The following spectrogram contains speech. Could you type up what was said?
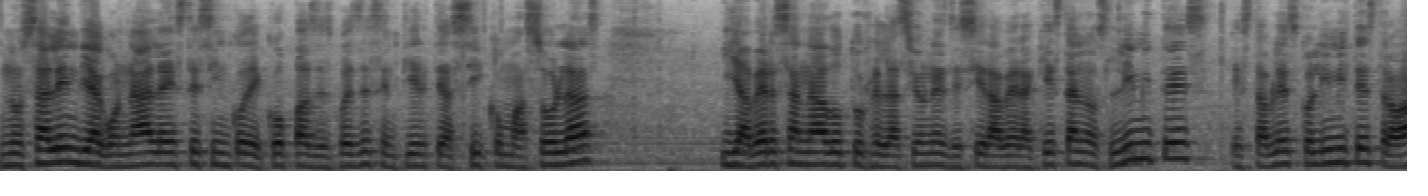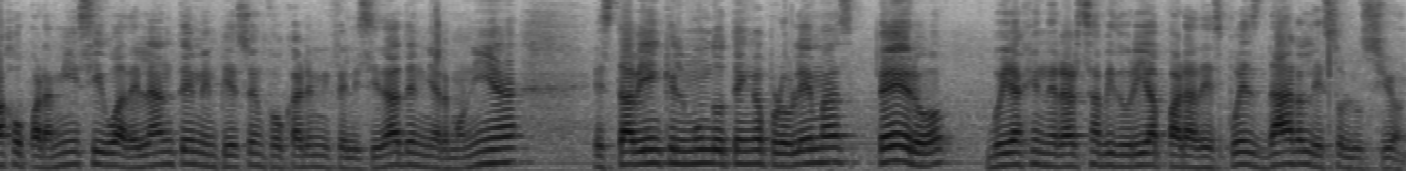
Nos sale en diagonal a este 5 de copas después de sentirte así como a solas y haber sanado tus relaciones, decir, a ver, aquí están los límites, establezco límites, trabajo para mí, sigo adelante, me empiezo a enfocar en mi felicidad, en mi armonía. Está bien que el mundo tenga problemas, pero voy a generar sabiduría para después darle solución.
